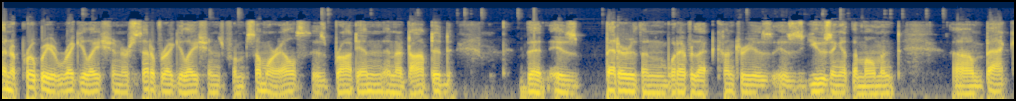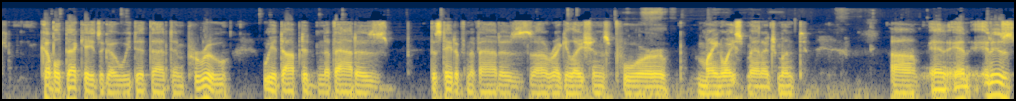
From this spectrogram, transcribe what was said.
an appropriate regulation or set of regulations from somewhere else is brought in and adopted that is better than whatever that country is is using at the moment. Um, back a couple decades ago, we did that in Peru. We adopted Nevada's the state of Nevada's uh, regulations for mine waste management. Uh, and, and it is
